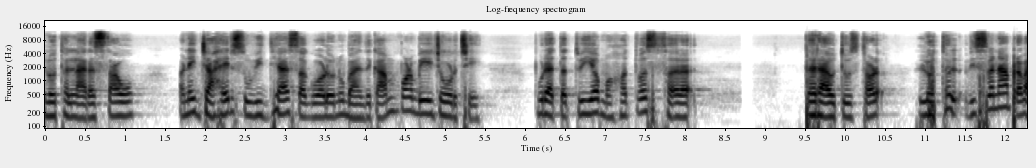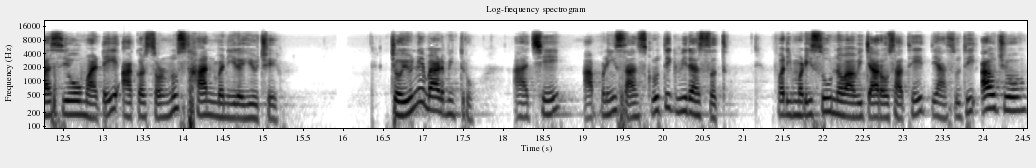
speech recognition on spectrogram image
લોથલના રસ્તાઓ અને જાહેર સુવિધા સગવડોનું બાંધકામ પણ બેજોડ છે. પુરાતત્વીય મહત્વ ધરાવતું સ્થળ લોથલ વિશ્વના પ્રવાસીઓ માટે આકર્ષણનું સ્થાન બની રહ્યું છે. જોયું ને બાળ મિત્રો આ છે આપણી સાંસ્કૃતિક વિરાસત. ફરી મળીશું નવા વિચારો સાથે. ત્યાં સુધી આવજો.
